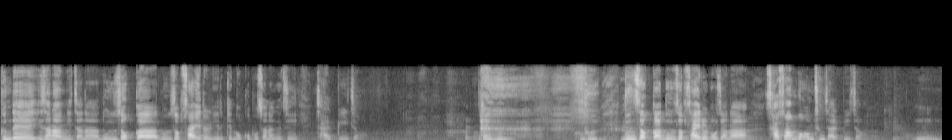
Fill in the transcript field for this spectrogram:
근데 이 사람 있잖아. 눈썹과 눈썹 사이를 이렇게 놓고 보잖아. 그지? 잘 삐져. 눈썹과 눈썹 사이를 보잖아. 사소한 거 엄청 잘 그래요. 음.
